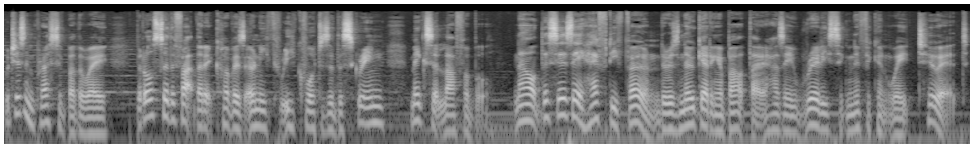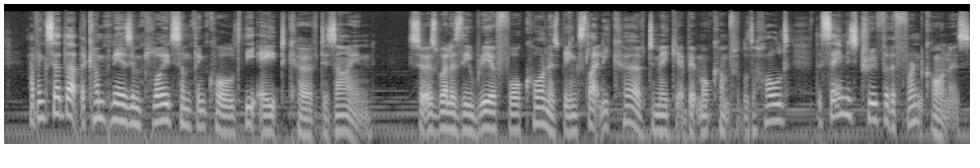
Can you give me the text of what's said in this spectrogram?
which is impressive by the way, but also the fact that it covers only 3 quarters of the screen makes it laughable. Now this is a hefty phone, there is no getting about that, it has a really significant weight to it. Having said that, the company has employed something called the 8 curve design. So as well as the rear four corners being slightly curved to make it a bit more comfortable to hold, the same is true for the front corners,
